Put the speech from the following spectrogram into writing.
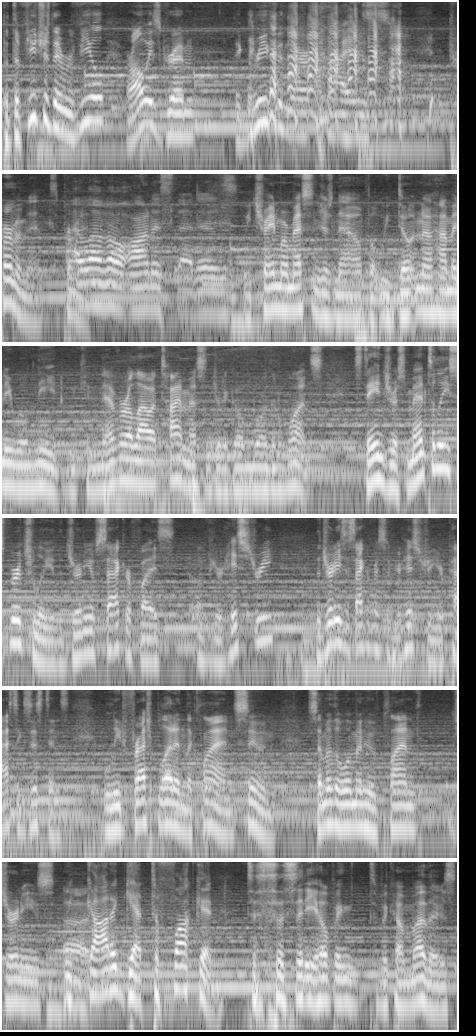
but the futures they reveal are always grim. The grief in their eyes, permanent. I love how honest that is. We train more messengers now, but we don't know how many we'll need. We can never allow a time messenger to go more than once. It's dangerous mentally, spiritually. The journey of sacrifice of your history, the journey is a sacrifice of your history, your past existence. We'll need fresh blood in the clan soon. Some of the women who've planned journeys We uh, gotta get to fucking. to the city hoping to become mothers.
